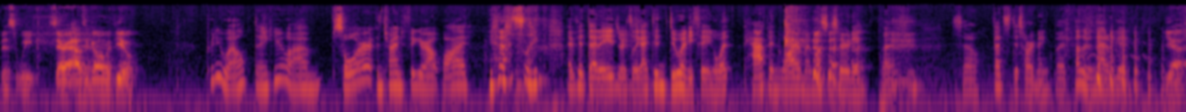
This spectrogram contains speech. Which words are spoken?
this week. Sarah, how's yeah. it going with you? Pretty well, thank you. I'm sore and trying to figure out why. it's like I've hit that age where it's like I didn't do anything. What happened? Why are my muscles hurting? But so that's disheartening. But other than that, I'm good. yeah,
